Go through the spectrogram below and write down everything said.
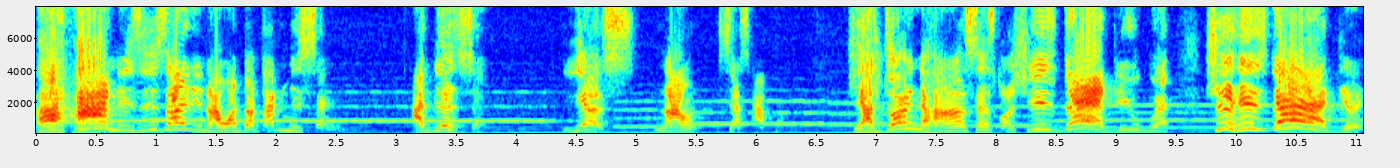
her hand is inside in our daughter missing. Adese. Yes, now it has happened. She has joined her ancestors. She is dead, Igwe. She is dead.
